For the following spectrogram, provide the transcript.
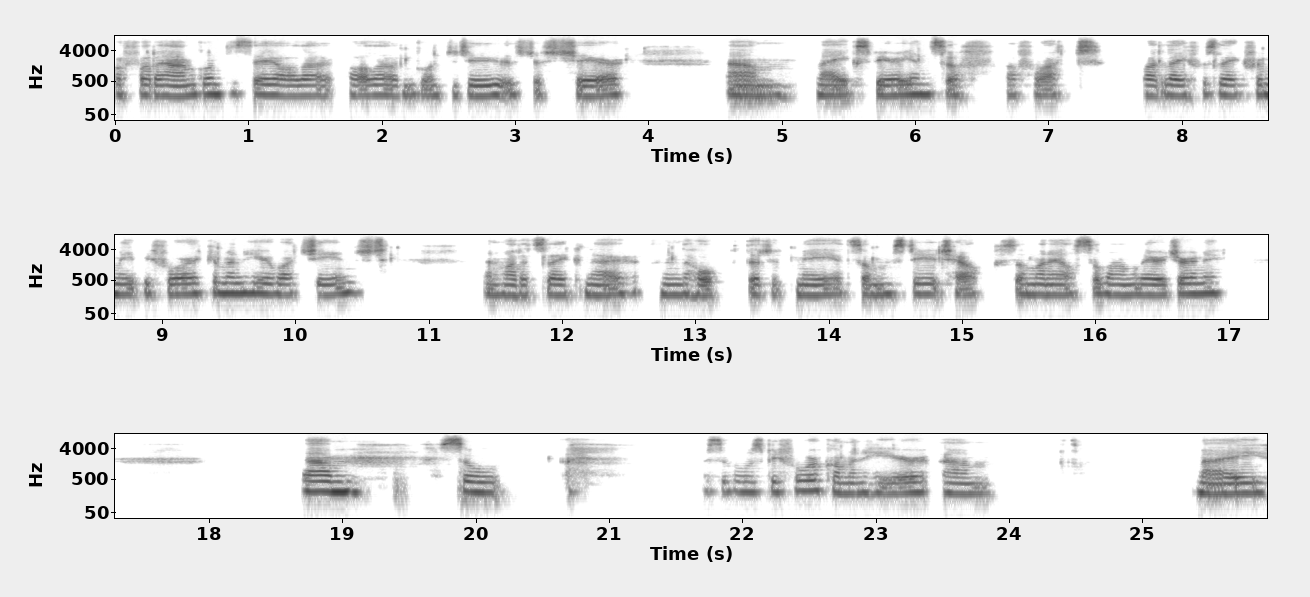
of what I am going to say. All I all I'm going to do is just share um, my experience of of what what life was like for me before I came in here, what changed, and what it's like now, in the hope that it may at some stage help someone else along their journey. Um, so I suppose before coming here, um, my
